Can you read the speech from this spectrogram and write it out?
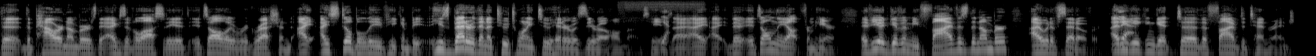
the the power numbers, the exit velocity, it, it's all a regression. I, I still believe he can be. He's better than a 222 hitter with zero home runs. He is. I, I, I there, it's only up from here. If you had given me five as the number, I would have said over. I think Yeah. he can get to the five to ten range,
